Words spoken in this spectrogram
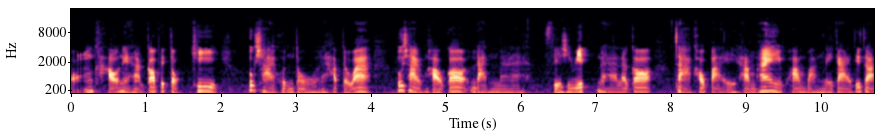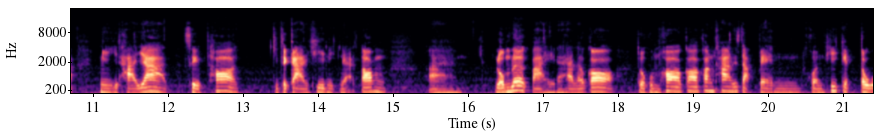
องเขาเนี่ยฮะก็ไปตกที่ลูกชายคนโตนะครับ แต่ว่าลูกชายของเขาก็ดันมาเสียชีวิตนะฮะแล้วก็จากเขาไปทำให้ความหวังในการที่จะมีทายาทสืบทอดกิจการคลินิกเนี่ยต้องอล้มเลิกไปนะฮะแล้วก็ ตัวคุณพ่อก็ค่อนข้างที่จะเป็นคนที่เก็บตัว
